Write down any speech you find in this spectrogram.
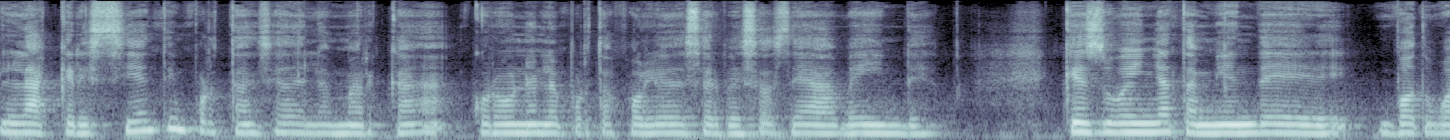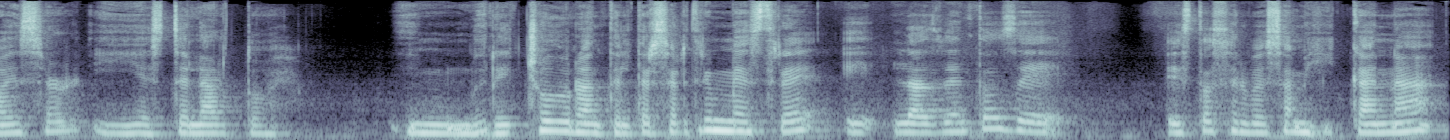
la creciente importancia de la marca Corona en el portafolio de cervezas de AB InBev, que es dueña también de Budweiser y Stella Artois. De hecho, durante el tercer trimestre, eh, las ventas de esta cerveza mexicana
